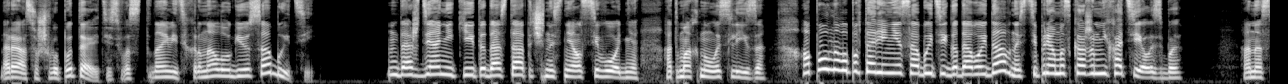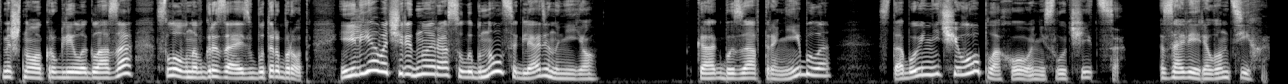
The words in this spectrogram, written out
раз уж вы пытаетесь восстановить хронологию событий. «Дождя Никита достаточно снял сегодня», — отмахнулась Лиза. «А полного повторения событий годовой давности, прямо скажем, не хотелось бы». Она смешно округлила глаза, словно вгрызаясь в бутерброд, и Илья в очередной раз улыбнулся, глядя на нее. «Как бы завтра ни было, с тобой ничего плохого не случится», — заверил он тихо.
